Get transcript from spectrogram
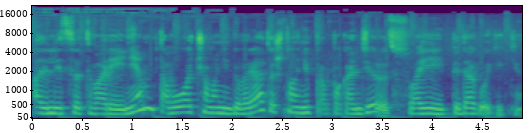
олицетворением того, о чем они говорят и что они пропагандируют в своей педагогике.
